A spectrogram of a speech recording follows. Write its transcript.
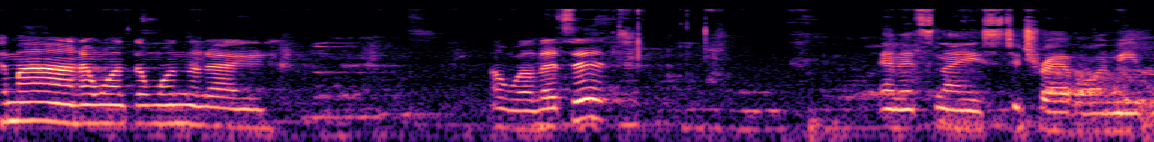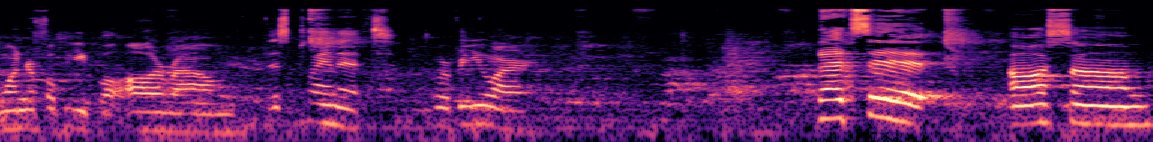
Come on. I want the one that I. Oh, well, that's it. And it's nice to travel and meet wonderful people all around this planet, wherever you are. That's it. Awesome.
